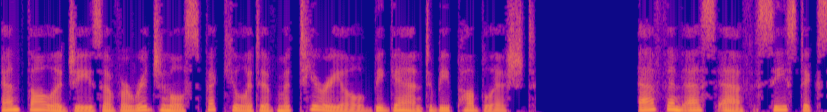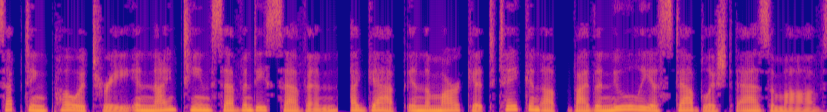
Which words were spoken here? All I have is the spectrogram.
anthologies of original speculative material began to be published. F&SF ceased accepting poetry in 1977, a gap in the market taken up by the newly established Asimovs.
